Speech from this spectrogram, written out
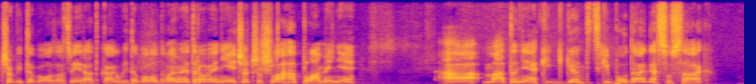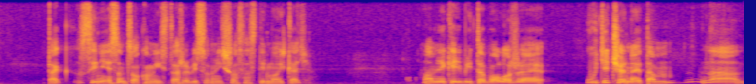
čo by to bolo za zvieratko. Ak by to bolo dvojmetrové niečo, čo šláha plamene a má to nejaký gigantický bodák a sosák, tak si nie som celkom istá, že by som išla sa s tým mojkať. Hlavne keď by to bolo, že utečené tam na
